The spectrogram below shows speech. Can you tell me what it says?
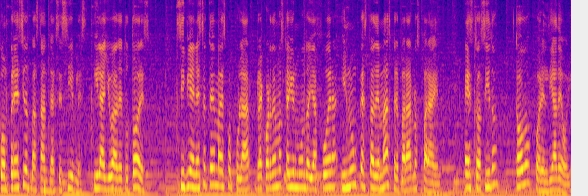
con precios bastante accesibles y la ayuda de tutores. Si bien este tema es popular, recordemos que hay un mundo allá afuera y nunca está de más prepararnos para él. Esto ha sido todo por el día de hoy.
